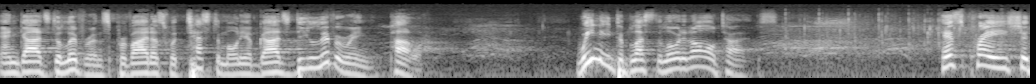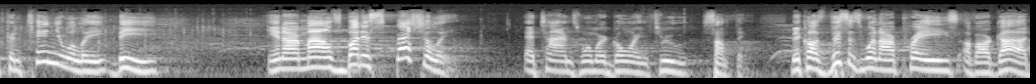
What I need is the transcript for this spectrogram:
and God's deliverance provide us with testimony of God's delivering power. We need to bless the Lord at all times. His praise should continually be in our mouths, but especially at times when we're going through something. Because this is when our praise of our God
